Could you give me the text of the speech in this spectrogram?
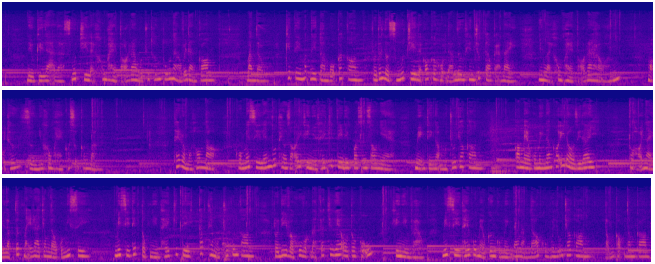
Điều kỳ lạ là Smoochie lại không hề tỏ ra một chút hứng thú nào với đàn con. Ban đầu, Kitty mất đi toàn bộ các con, rồi đến lượt Smoochie lại có cơ hội đảm đương thiên chức cao cả này, nhưng lại không hề tỏ ra hào hứng. Mọi thứ dường như không hề có sự công bằng. Thế rồi một hôm nọ, cô Messi lén lút theo dõi khi nhìn thấy Kitty đi qua sân sau nhà, miệng thì ngậm một chú chó con. Con mèo của mình đang có ý đồ gì đây? Câu hỏi này lập tức nảy ra trong đầu của Missy. Missy tiếp tục nhìn thấy Kitty cắp thêm một chú cuốn con, rồi đi vào khu vực đặt các chiếc ghế ô tô cũ. Khi nhìn vào, Missy thấy cô mèo cưng của mình đang nằm đó cùng với lũ chó con, tổng cộng 5 con.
